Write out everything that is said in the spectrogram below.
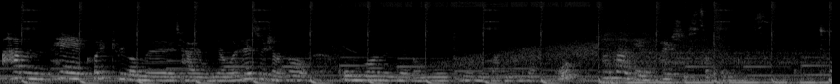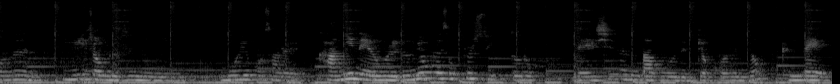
한해 커리큘럼을 잘 운영을 해주셔서 공부하는데 너무 도움이 많이 되었 고 편하게 할 수 있었던 것 같습니다. 저는 이미정 교수님이 모의고사를 강의 내용을 응용해서 풀 수 있도록 내시는다고 느꼈거든요. 근데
